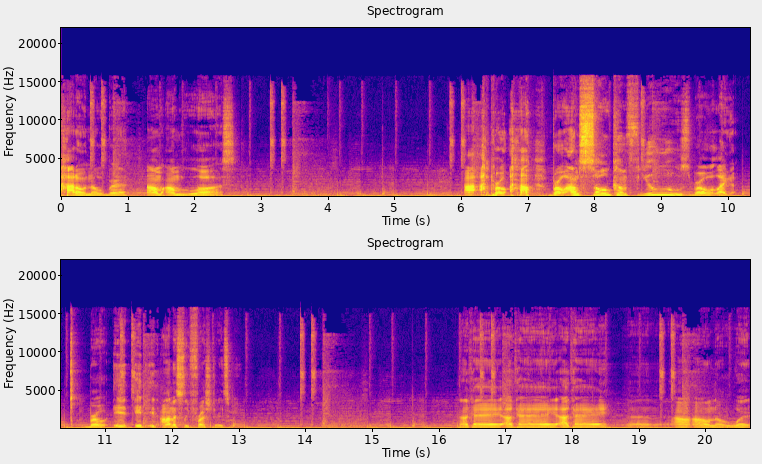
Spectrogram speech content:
I don't know, bro. I'm I'm lost. I, bro, I, bro, I'm so confused, bro. Like, bro, it it it honestly frustrates me. Okay, okay, okay. Uh, I, I don't know what.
